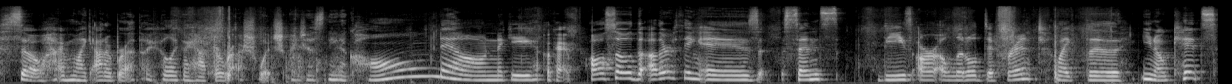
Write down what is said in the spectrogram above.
so I'm like out of breath. I feel like I have to rush, which I just need to calm down, Nikki. Okay, also the other thing is since these are a little different, like the, you know, kits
